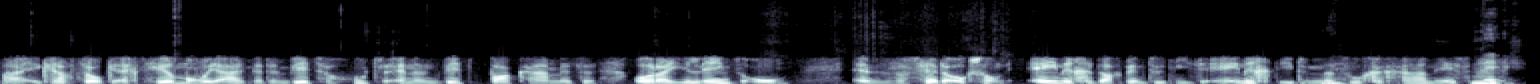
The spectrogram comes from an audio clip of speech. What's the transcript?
Maar ik zag er ook echt heel mooi uit met een witte hoed en een wit pak aan met een oranje lint om. En het was verder ook zo'n enige dag. Ik ben natuurlijk niet de enige die er naartoe gegaan is. Nee.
